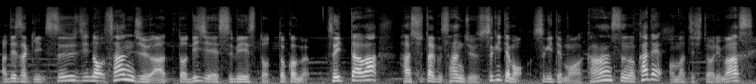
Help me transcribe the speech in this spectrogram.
宛先数字の30 at digsbs.com ツイッターは「ハッシュタグ #30 過ぎても過ぎてもは過半数の課」でお待ちしております。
